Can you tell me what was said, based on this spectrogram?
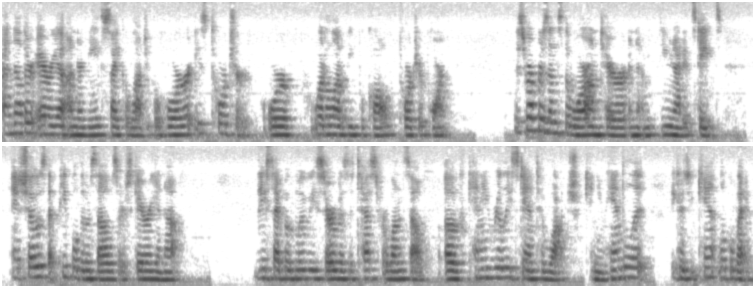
Another area underneath psychological horror is torture, or what a lot of people call torture porn. This represents the war on terror in the United States. It shows that people themselves are scary enough. These type of movies serve as a test for oneself of can you really stand to watch? Can you handle it? Because you can't look away.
